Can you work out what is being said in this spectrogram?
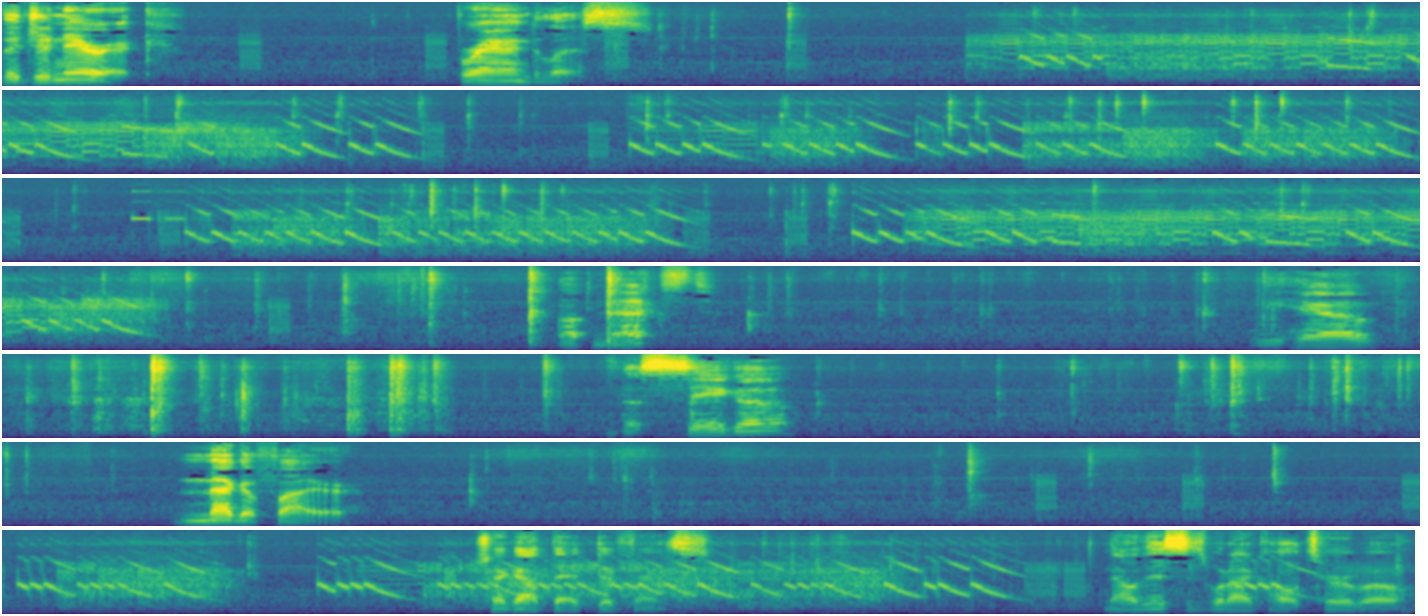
The generic. Brandless. Up next, we have the Sega Megafire. Check out that difference. Now this is what I call turbo.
